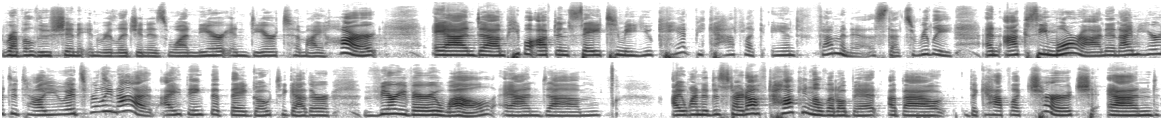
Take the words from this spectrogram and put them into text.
revolution in religion, is one near and dear to my heart. And um, people often say to me, You can't be Catholic and feminist. That's really an oxymoron. And I'm here to tell you it's really not. I think that they go together very, very well. And um, I wanted to start off talking a little bit about the Catholic Church and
